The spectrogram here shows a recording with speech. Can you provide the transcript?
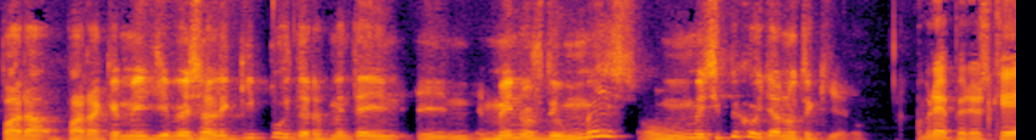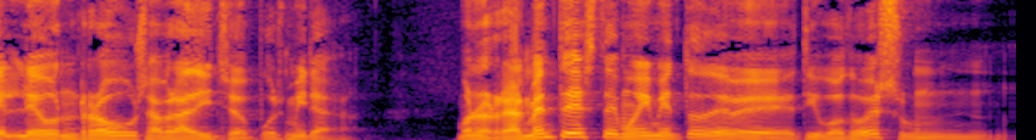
para, para que me lleves al equipo y de repente en, en menos de un mes o un mes y pico ya no te quiero. Hombre, pero es que Leon Rose habrá dicho, pues mira, bueno, realmente este movimiento de Thibodeau es un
